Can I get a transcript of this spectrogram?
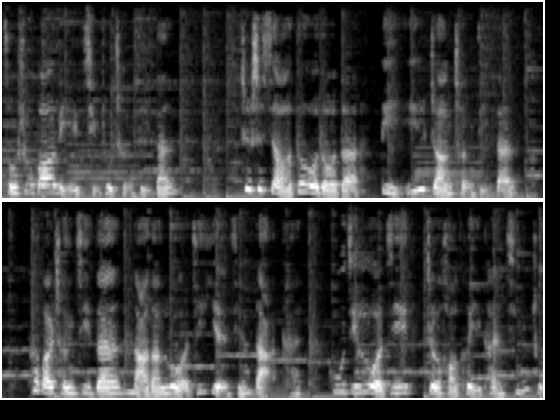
从书包里取出成绩单，这是小豆豆的第一张成绩单。他把成绩单拿到洛基眼前打开，估计洛基正好可以看清楚，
